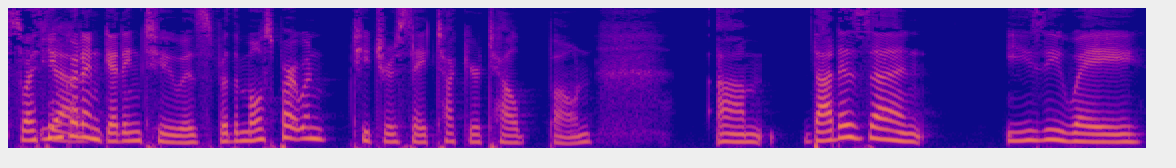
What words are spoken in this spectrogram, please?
so I think Yeah. what I'm getting to is for the most part when teachers say tuck your tailbone, um, that is an easy way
